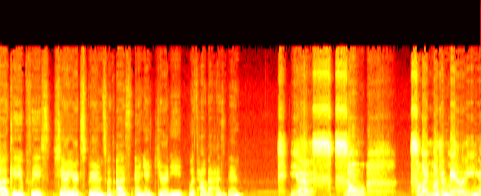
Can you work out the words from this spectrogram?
Uh, can you please share your experience with us and your journey with how that has been? Yes. So, so my mother Mary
